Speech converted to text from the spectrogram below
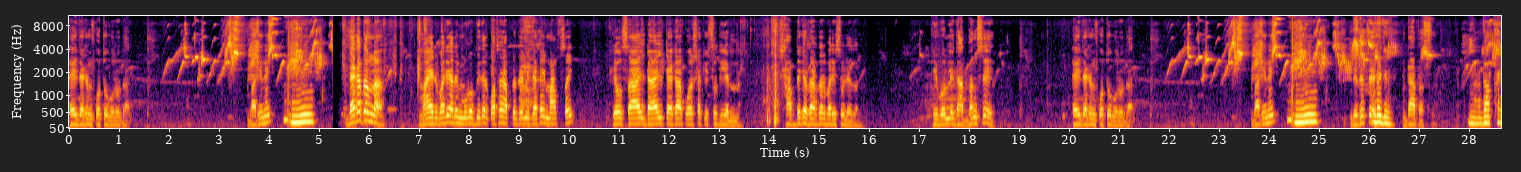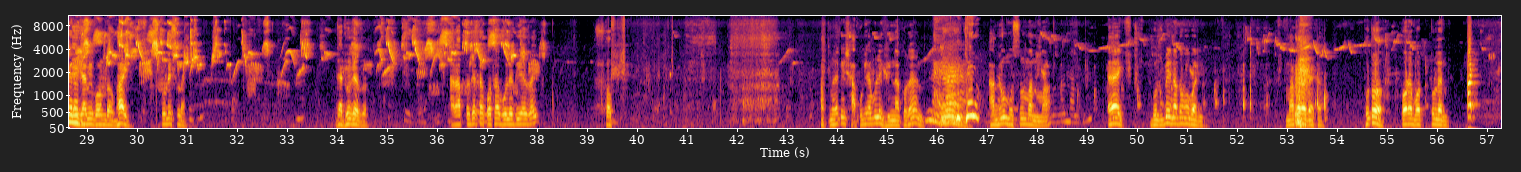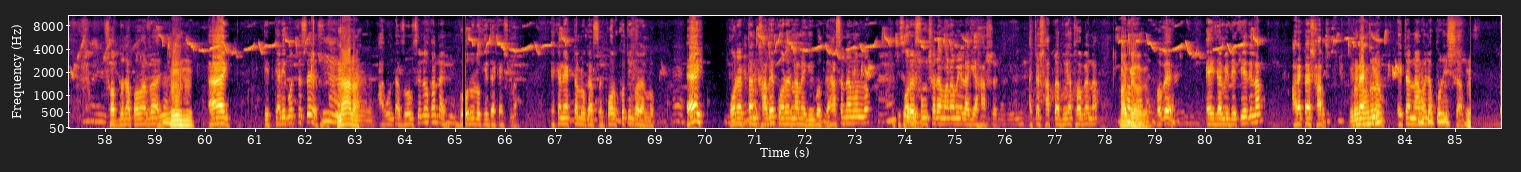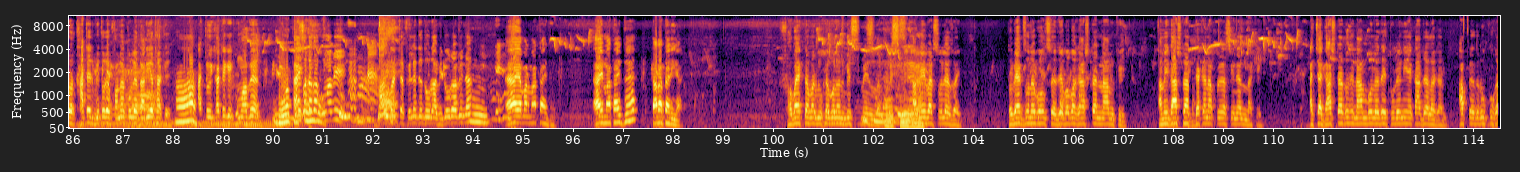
এই দেখেন কত বড় দাঁত। বাড়ি নেই? দেখাতাম না। মায়ের বাড়ি আর এই মুরব্বীদের কথায় আপনাদের আমি দেখাই মাপ চাই। কেউ চাল ডাল টাকা পয়সা কিছু দিয়েন না। সাপ দেখে যার যার বাড়ি চলে যান। কি বললি দাঁত ভাঙছে? এই দেখেন কত বড় দাঁত। বাড়ি নেই? বেঁধেছে। দাঁত আছে। না দাঁত থাকে না আমি বন্ধ ভাই তুলিস না। যা ঢুকে যা। আর আপনাদের একটা কথা বলে দিয়ে যাই সব আপনারা কি সাপুরিয়া বলে ঘৃণা করেন? আমিও মুসলমান মা। এই বুঝবে না দেবো বাড়ি? মাথাটা দেখা। ফুটো পরে বট তুলেন। শব্দটা পাওয়া যায়? এই টিটকারি করতেছে? না। না আগুনটা জ্বলছিল ওখানে? বড় লোকই দেখাস না। এখানে একটা লোক আছে পর ক্ষতি করার লোক। এই পরের দান খাবে পরের নামে গিবত গায়ে আসে না এমন লোক? পরের সংসারে মানামে লাগিয়ে হাসে। আচ্ছা সাপটা দুই হাত হবে না? হবে হবে। হবে। এই যে আমি দেখিয়ে দিলাম। আর একটা সাপ এটার নাম হলো করিস সাপ। তোর খাটের ভিতরে ফনা তুলে দাঁড়িয়ে থাকে। হ্যাঁ। আর তুই খাটে কি ঘুমাবেন? এই কথা ঘুমাবি? বাল বাচ্চা ফেলে দে দৌড়াবি দৌড়াবি না? এই আমার মাথায় দে। এই মাথায় দে তাড়াতাড়ি আয়। সবাই একটা আবার মুখে বলেন বিসমিল্লাহ। বিসমিল্লাহ। আমি এবার চলে যাই। তবে একজনে বলছে যে বাবা গাছটার নাম কি? আমি গাছটা দেখেন আপনারা চিনেন নাকি? আচ্ছা গাছটা যদি নাম বলে দেয় তুলে নিয়ে কাজে লাগান। আপনাদের উপকার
